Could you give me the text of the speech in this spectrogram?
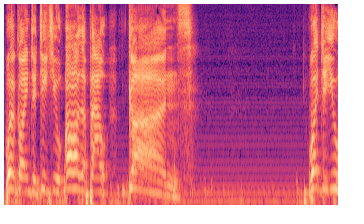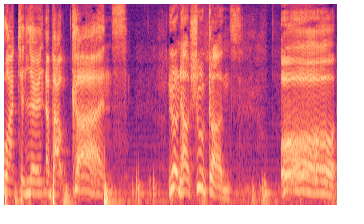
We're going to teach you all about guns. What do you want to learn about guns? Learn how to shoot guns. Oh,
